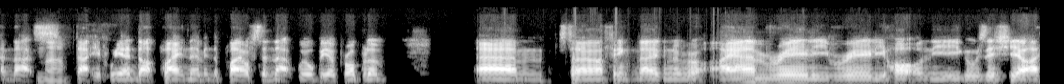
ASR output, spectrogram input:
and that's no. that if we end up playing them in the playoffs, then that will be a problem. Um, so I think they're to. I am really, really hot on the Eagles this year. I,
